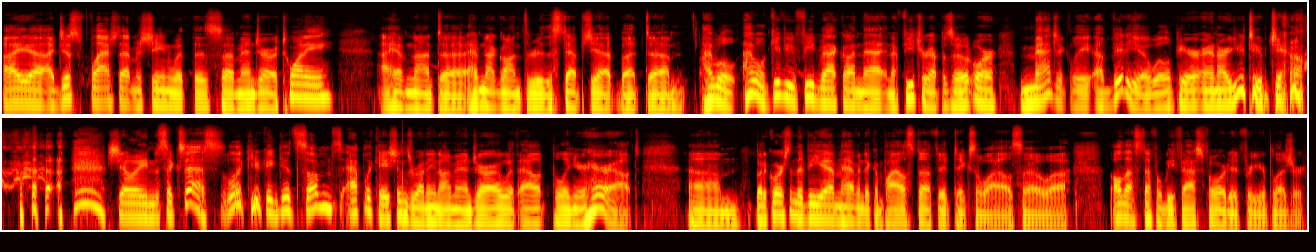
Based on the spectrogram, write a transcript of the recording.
I uh, I just flashed that machine with this uh, Manjaro 20. I have not uh, have not gone through the steps yet, but um, I will I will give you feedback on that in a future episode, or magically a video will appear in our YouTube channel showing success. Look, you can get some applications running on Manjaro without pulling your hair out. Um, but of course, in the VM, having to compile stuff it takes a while, so uh, all that stuff will be fast forwarded for your pleasure.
